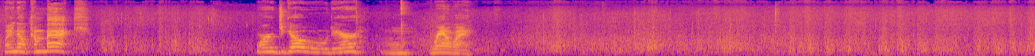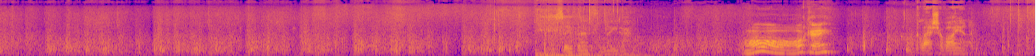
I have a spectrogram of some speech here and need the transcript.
Wait, no, come back. Where'd you go, dear? Oh, ran away. Save that for later. Oh, okay. Clash of Iron.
